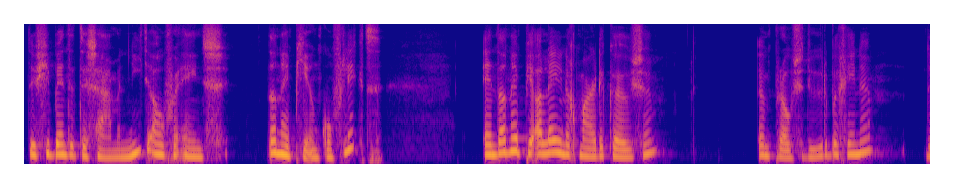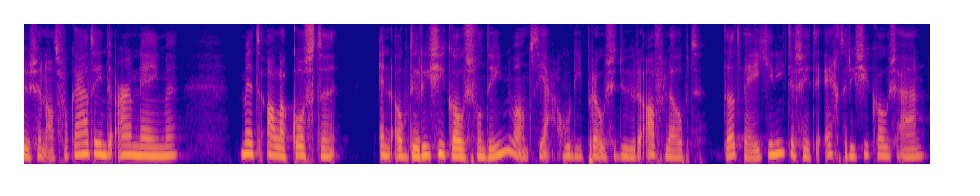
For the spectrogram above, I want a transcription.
Dus je bent het er samen niet over eens. Dan heb je een conflict. En dan heb je alleen nog maar de keuze: een procedure beginnen. Dus een advocaat in de arm nemen. Met alle kosten en ook de risico's van dien. Want ja, hoe die procedure afloopt, dat weet je niet. Er zitten echt risico's aan.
